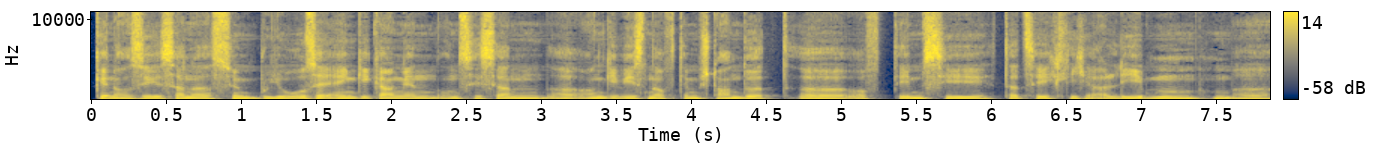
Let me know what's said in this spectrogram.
Genau, sie sind eine Symbiose eingegangen und sie sind äh, angewiesen auf dem Standort, äh, auf dem sie tatsächlich erleben, äh,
